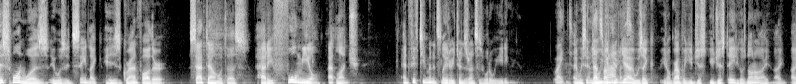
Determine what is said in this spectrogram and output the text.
this one was it was insane like his grandfather sat down with us had a full meal at lunch and 15 minutes later he turns around and says what are we eating right. and we said And you know, what you- you- yeah it was like you know grandpa you just you just ate he goes no no i i i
